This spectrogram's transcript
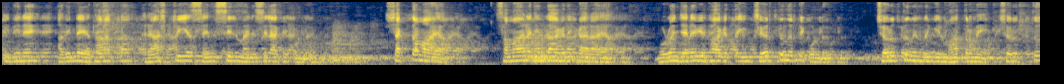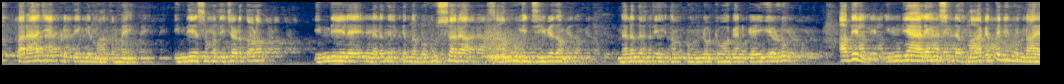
ഇതിനെ അതിന്റെ യഥാർത്ഥ രാഷ്ട്രീയ സെൻസിൽ മനസ്സിലാക്കിക്കൊണ്ട് ശക്തമായ സമാന ചിന്താഗതിക്കാരായ മുഴുവൻ ജനവിഭാഗത്തെയും ചേർത്ത് നിർത്തിക്കൊണ്ട് ചെറുത്ത് നിന്നെങ്കിൽ മാത്രമേ ചെറുത്ത് പരാജയപ്പെടുത്തിയെങ്കിൽ മാത്രമേ ഇന്ത്യയെ സംബന്ധിച്ചിടത്തോളം ഇന്ത്യയിലെ നിലനിൽക്കുന്ന ബഹുസ്വര സാമൂഹ്യ ജീവിതം നിലനിർത്തി നമുക്ക് മുന്നോട്ട് പോകാൻ കഴിയുകയുള്ളൂ. അതിൽ ഇന്ത്യ അലയൻസിന്റെ ഭാഗത്തു നിന്നുണ്ടായ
